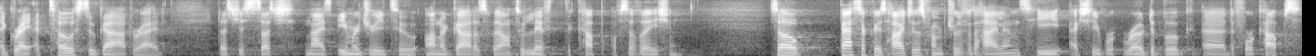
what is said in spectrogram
a great, a toast to God, right? That's just such nice imagery to honor God as well, to lift the cup of salvation. So Pastor Chris Hodges from Church of the Highlands, he actually wrote the book, uh, The Four Cups,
